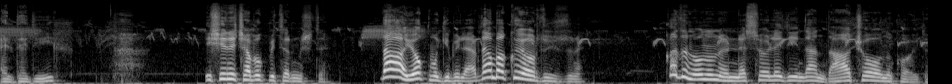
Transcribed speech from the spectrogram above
Elde değil. İşini çabuk bitirmişti. Daha yok mu gibilerden bakıyordu yüzüne. Kadın onun önüne söylediğinden daha çoğunu koydu.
